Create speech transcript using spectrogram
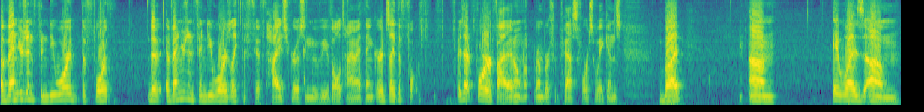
Avengers Infinity War, the fourth the Avengers Infinity War is like the fifth highest grossing movie of all time, I think. Or it's like the four is that four or five? I don't remember if it passed Force Awakens. But um it was um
